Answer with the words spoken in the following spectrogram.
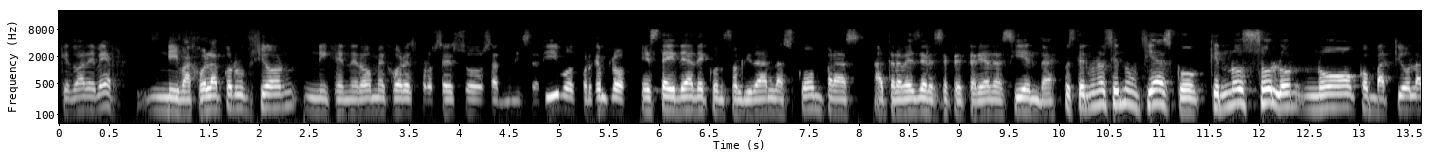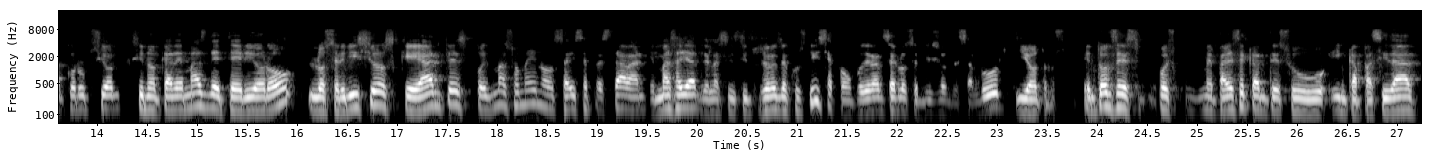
quedó a deber. Ni bajó la corrupción ni generó mejores procesos administrativos. Por ejemplo, esta idea de consolidar las compras a través de la Secretaría de Hacienda, pues terminó siendo un fiasco que no solo no combatió la corrupción, sino que además deterioró los servicios que antes, pues más o menos ahí se prestaban, más allá de las instituciones de justicia, como pudieran ser los servicios de salud y otros. Entonces, pues me parece que ante su incapacidad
